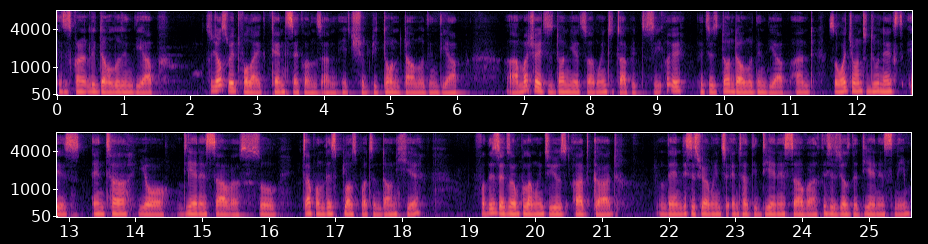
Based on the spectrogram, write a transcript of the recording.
it is currently downloading the app so just wait for like 10 seconds and it should be done downloading the app. Uh, I'm not sure it is done yet, so I'm going to tap it to see. Okay, it is done downloading the app. And so what you want to do next is enter your DNS servers. So tap on this plus button down here. For this example, I'm going to use AdGuard. Then this is where I'm going to enter the DNS server. This is just the DNS name.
